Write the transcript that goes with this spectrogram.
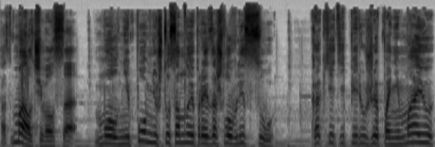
Отмалчивался, мол, не помню, что со мной произошло в лесу. Как я теперь уже понимаю,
